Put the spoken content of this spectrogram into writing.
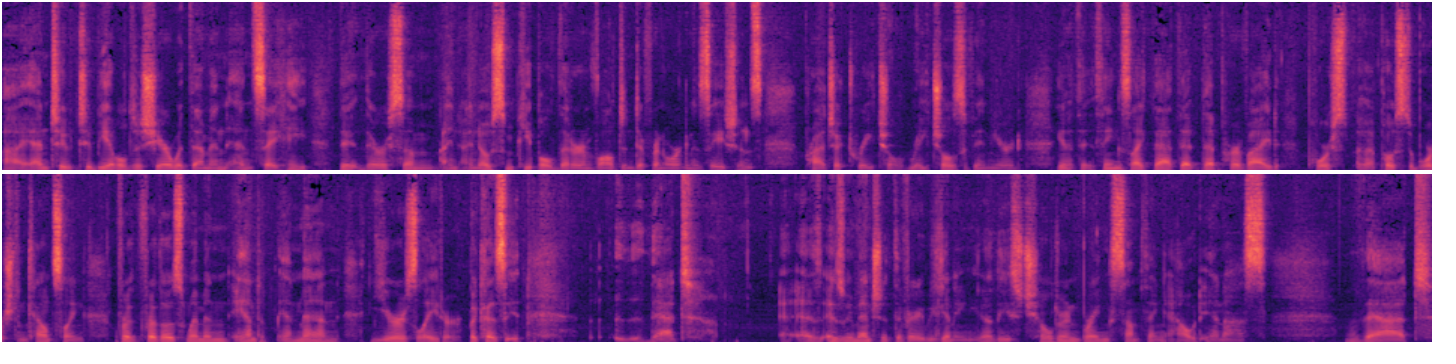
Uh, and to, to be able to share with them and, and say, hey, there, there are some, I, I know some people that are involved in different organizations, Project Rachel, Rachel's Vineyard, you know, th- things like that, that, that provide post, uh, post-abortion counseling for, for those women and, and men years later. Because it, that as, as we mentioned at the very beginning, you know, these children bring something out in us that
